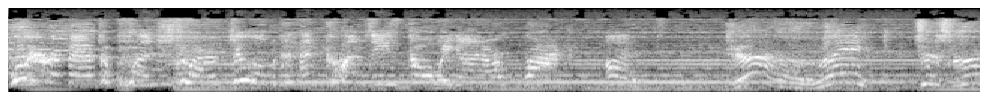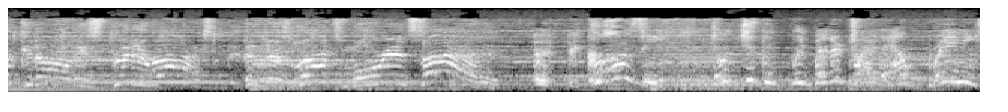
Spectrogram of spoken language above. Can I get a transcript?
We're about to plunge to our doom, and Clumsy's going on a rock hunt. Golly, just look at all these pretty rocks, and there's lots more inside. Don't you think we'd better try to help Brainy's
